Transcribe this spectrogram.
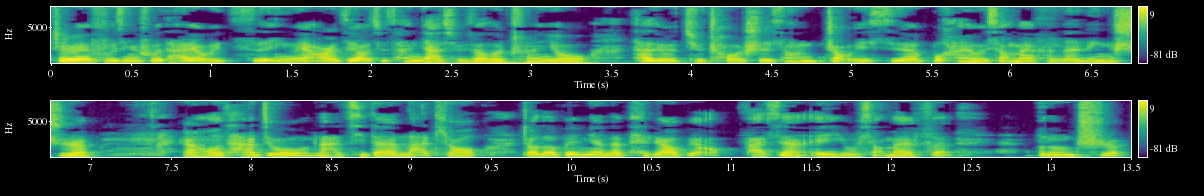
这位父亲说他有一次因为儿子要去参加学校的春游，他就去超市想找一些不含有小麦粉的零食，然后他就拿起袋辣条，找到背面的配料表，发现哎有小麦粉，不能吃。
